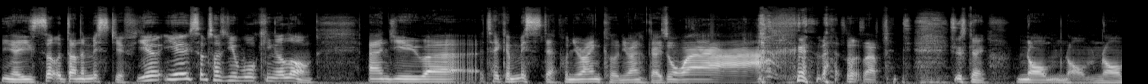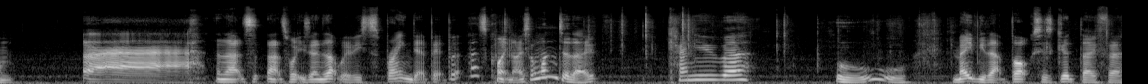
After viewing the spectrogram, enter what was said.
you know, he's sort of done a mischief. You, you know, sometimes you're walking along and you uh, take a misstep on your ankle and your ankle goes, that's what's happened. He's just going, nom, nom, nom. Ah! And that's that's what he's ended up with. He's sprained it a bit, but that's quite nice. I wonder though, can you? Uh, ooh, maybe that box is good though for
